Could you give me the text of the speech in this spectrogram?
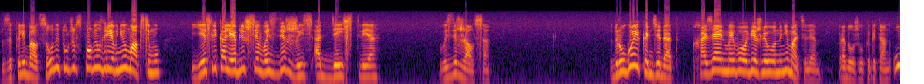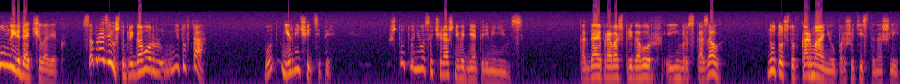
Заколебался он и тут же вспомнил древнюю максиму. «Если колеблешься, воздержись от действия». Воздержался. Другой кандидат, хозяин моего вежливого нанимателя, продолжил капитан, умный, видать, человек. Сообразил, что приговор не туфта. Вот нервничает теперь. Что-то у него со вчерашнего дня переменилось. Когда я про ваш приговор им рассказал, ну, тот, что в кармане у парашютиста нашли,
